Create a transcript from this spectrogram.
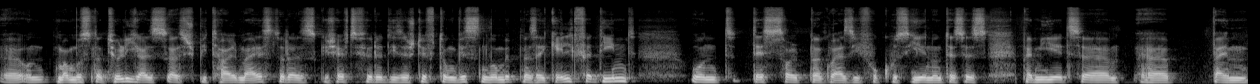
Äh, und man muss natürlich als, als Spitalmeister oder als Geschäftsführer dieser Stiftung wissen, womit man sein Geld verdient. Und das sollte man quasi fokussieren. Und das ist bei mir jetzt äh, äh, beim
